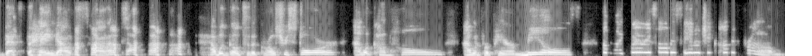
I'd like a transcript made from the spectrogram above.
That's the hangout spot. I would go to the grocery store. I would come home. I would prepare meals. I'm like, where is all this energy coming from?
